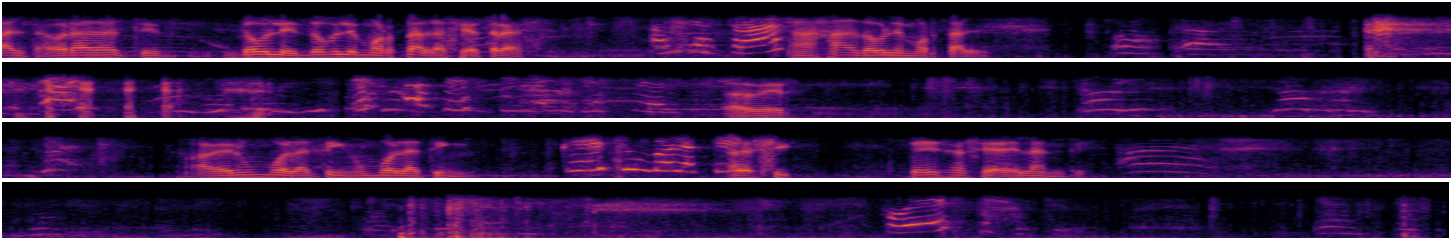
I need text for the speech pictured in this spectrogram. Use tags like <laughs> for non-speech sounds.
Salta, ahora date doble, doble mortal hacia atrás. ¿Hacia atrás? Ajá, doble mortal. A ver, a ver un volatín, un volatín. ¿Qué es un volatín? Así, ves hacia adelante. A ver.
